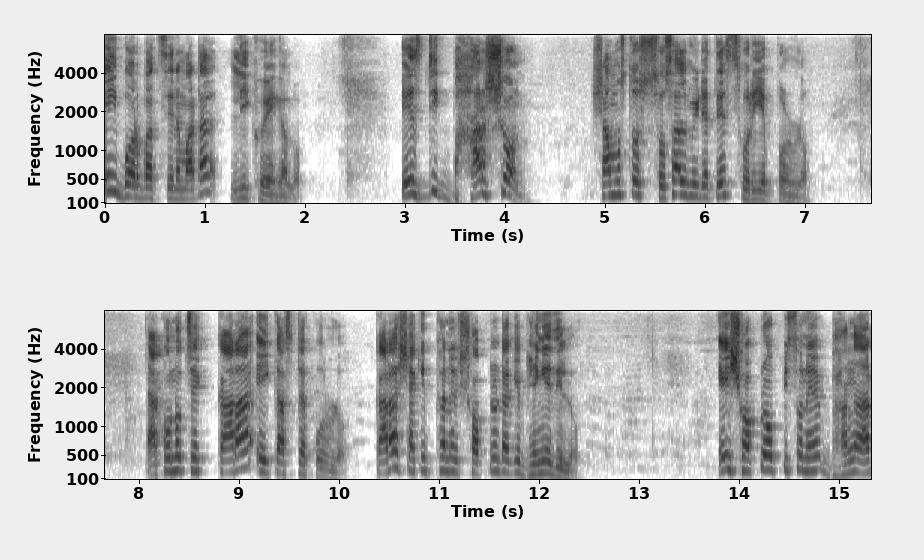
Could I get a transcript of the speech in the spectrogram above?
এই বরবাদ সিনেমাটা লিক হয়ে গেল। এইচডি ভার্সন সমস্ত সোশ্যাল মিডিয়াতে ছড়িয়ে পড়ল। এখন হচ্ছে কারা এই কাজটা করল? কারা শাকিব খানের স্বপ্নটাকে ভেঙে দিল? এই স্বপ্ন পিছনে ভাঙার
